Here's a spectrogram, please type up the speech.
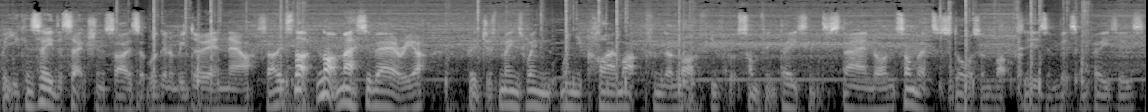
But you can see the section size that we're going to be doing now. So it's not not a massive area but it just means when when you climb up from the loft you've got something decent to stand on somewhere to store some boxes and bits and pieces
